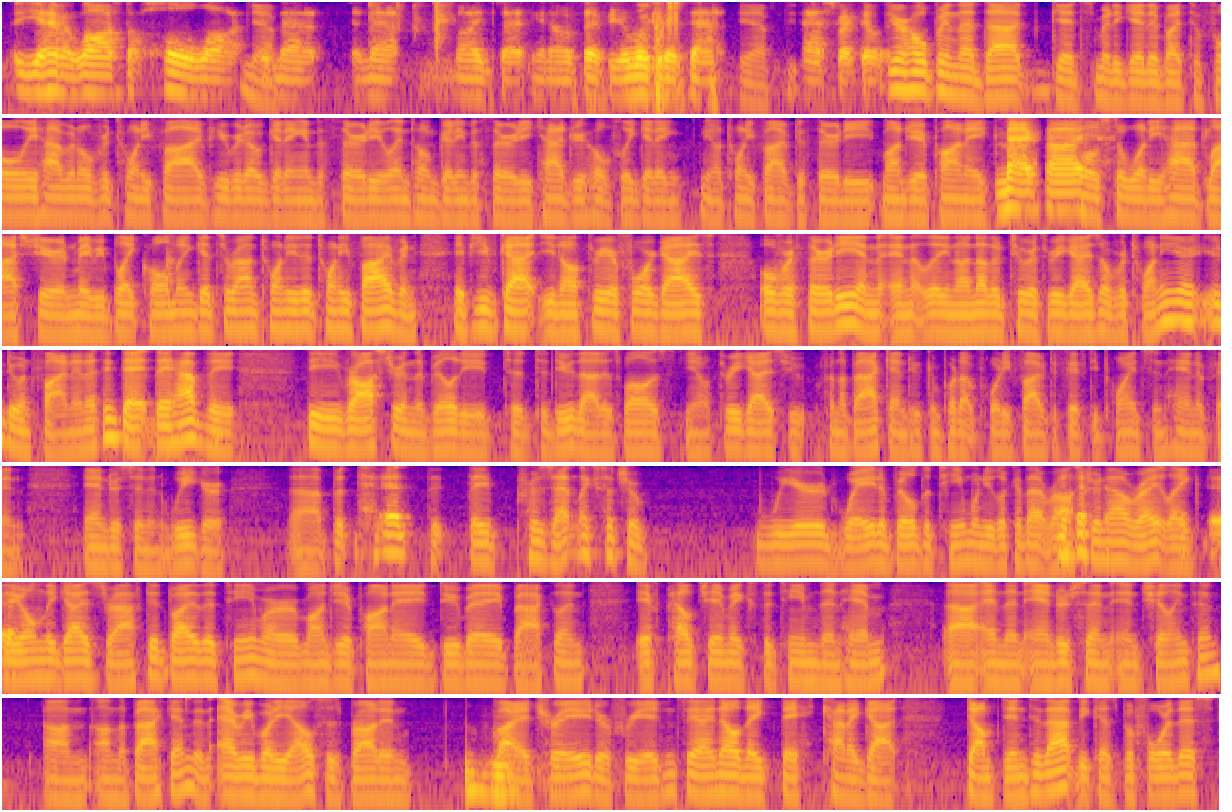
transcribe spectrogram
you haven't lost a whole lot Yeah. in that in that mindset. You know, if, if you're looking at that Yeah, aspect of it. you're hoping that that gets mitigated by Toffoli having over 25, Huberdeau getting into 30, Lindholm getting to 30, Kadri hopefully getting you know 25 to 30, Mangiapane Magpie. close to what he had last year, and maybe Blake Coleman gets around 20 to 25. And if you've got you know three or four guys over 30, and and you know another two or three guys over 20, you're you're doing fine. And I think they they have the the roster and the ability to, to do that as well as you know three guys who from the back end who can put up 45 to 50 points in Hanifin, Anderson, and Weegar. Uh, but And- they, they present like such a weird way to build a team when you look at that roster now, right? Like the only guys drafted by the team are Mangiapane, Dubé, Backlund. If Pelche makes the team, then him, uh, and then Anderson and Kylington on on the back end, and everybody else is brought in Mm-hmm. via trade or free agency. I know they they kind of got dumped into that because before this,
